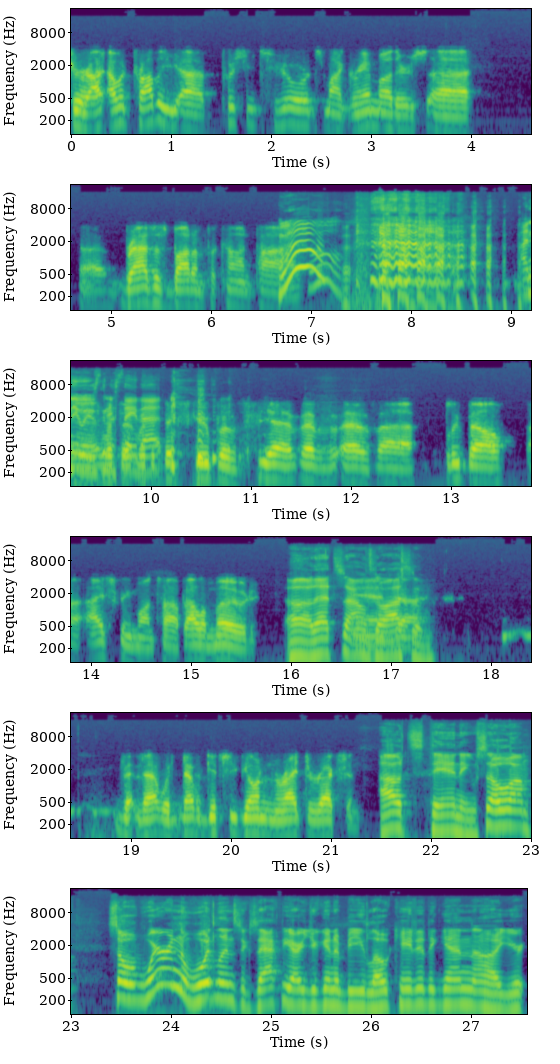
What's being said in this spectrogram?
Sure, I, I would probably uh, push you towards my grandmother's uh, uh, Brazos Bottom pecan pie. Woo! I knew he was going with to say the, that. With a big scoop of yeah of, of uh, Bluebell uh, ice cream on top, a la mode. Oh, that sounds And, uh, awesome. That, that would that would get you going in the right direction. Outstanding. So, um, so where in the woodlands exactly are you going to be located again? Uh, you're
